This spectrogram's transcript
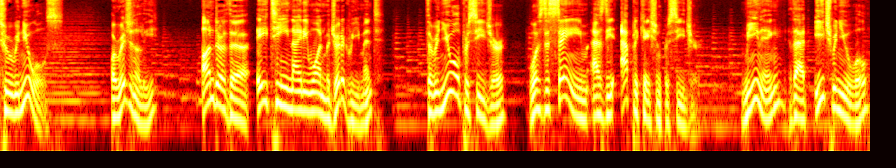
to renewals. Originally, under the 1891 Madrid Agreement, the renewal procedure was the same as the application procedure, meaning that each renewal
